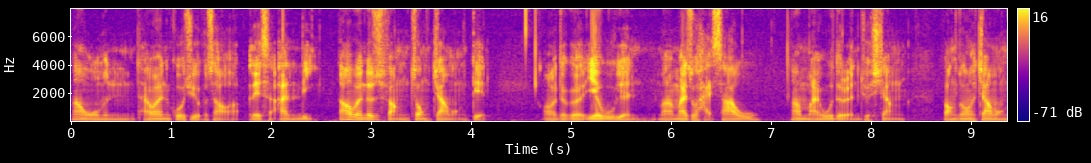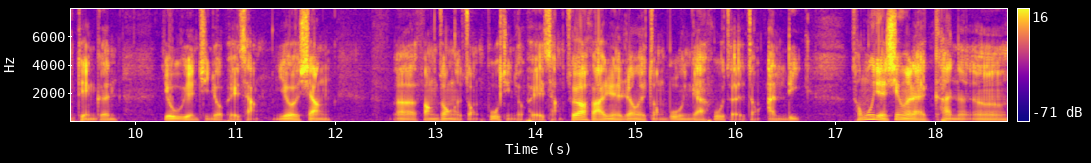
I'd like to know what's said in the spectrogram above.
那我们台湾过去有不少类似案例，大部分都是房仲加盟店，哦，这个业务员卖卖出海沙屋，那买屋的人就向房仲的加盟店跟业务员请求赔偿，也有向。呃，房仲的总部请求赔偿，最高法院也认为总部应该负责这种案例。从目前新闻来看呢，嗯、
